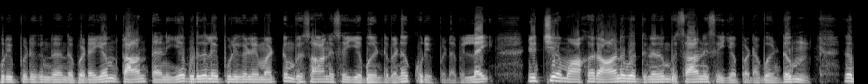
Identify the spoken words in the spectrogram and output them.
குறிப்பிடுகின்ற இந்த விடயம் தான் தனியே விடுதலை புலிகளை மட்டும் விசாரணை செய்ய வேண்டும் என குறிப்பிடவில்லை. நிச்சயமாக இராணுவத்தினரும் விசாரணை செய்யப்பட வேண்டும். இந்த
